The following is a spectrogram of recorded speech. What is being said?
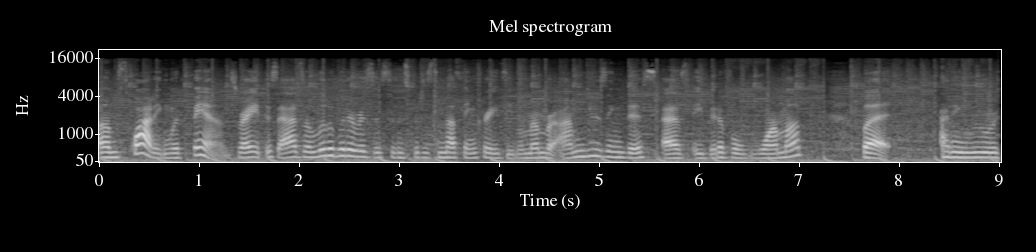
um, squatting with bands, right? This adds a little bit of resistance, but it's nothing crazy. Remember, I'm using this as a bit of a warm up, but I mean, we were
